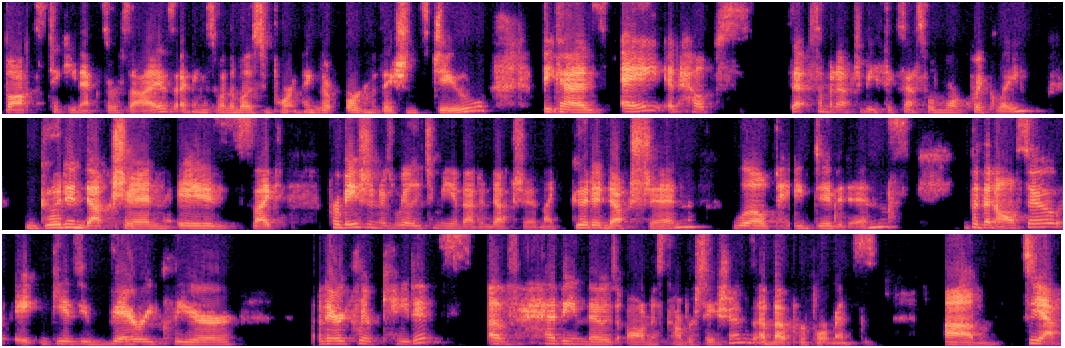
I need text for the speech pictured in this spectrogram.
box ticking exercise. I think it's one of the most important things that organizations do because A, it helps set someone up to be successful more quickly. Good induction is like, probation is really to me about induction. Like, good induction will pay dividends. But then also, it gives you very clear a very clear cadence of having those honest conversations about performance. Um, so yeah,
